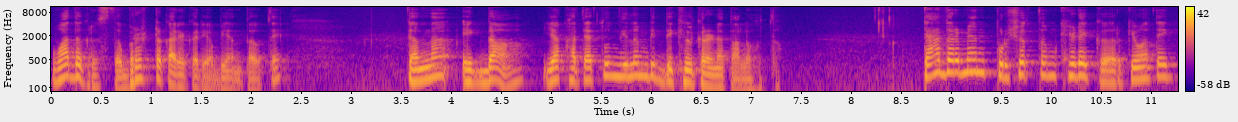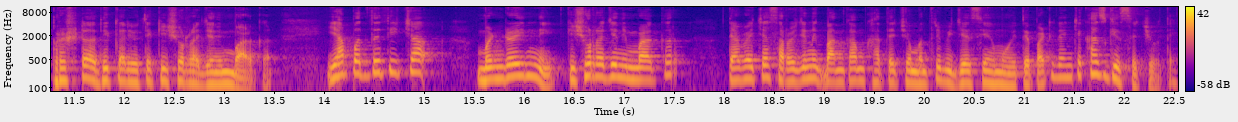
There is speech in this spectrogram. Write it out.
वादग्रस्त भ्रष्ट कार्यकारी अभियंता होते. त्यांना एकदा या खात्यातून निलंबित देखील करण्यात आलं होतं. त्या दरम्यान पुरुषोत्तम खेडेकर किंवा ते एक भ्रष्ट अधिकारी होते किशोरराजे निंबाळकर. या पद्धतीच्या मंडळींनी किशोरराजे निंबाळकर त्यावेळच्या सार्वजनिक बांधकाम खात्याचे मंत्री विजयसिंह मोहिते पाटील यांचे खासगी सचिव होते.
